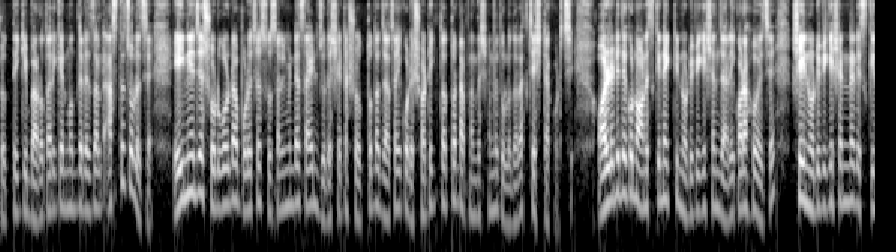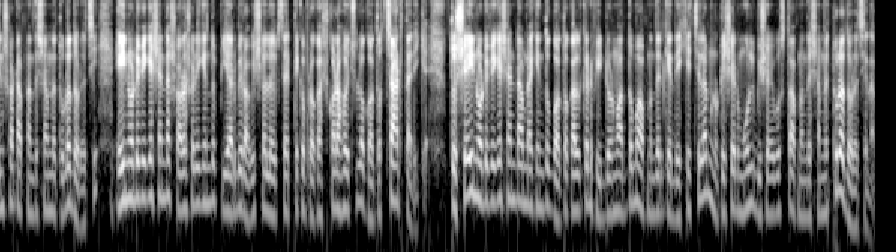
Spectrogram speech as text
সত্যিই কি বারো তারিখের মধ্যে রেজাল্ট আসতে চলেছে? এই নিয়ে যে শোরগোলটা পড়েছে সোশ্যাল মিডিয়া সাইট জুড়ে, সেটা সত্যতা যাচাই করে সঠিক তথ্যটা আপনাদের সামনে তুলে ধরার চেষ্টা করছি। অলরেডি দেখুন অনস্ক্রিনে একটি নোটিফিকেশন জারি করা হয়েছে। সেই নোটিফিকেশনের স্ক্রিনশট আপনাদের সামনে তুলে ধরেছি। এই নোটিফিকেশনটা সরাসরি কিন্তু পিআরবির অফিসিয়াল ওয়েবসাইট থেকে প্রকাশ করা হয়েছিল গত চার তারিখে। তো সেই নোটিফিকেশনটা আমরা কিন্তু গতকালকের ভিডিওর মাধ্যমে আপনাদেরকে দেখিয়েছিলাম, নোটিশের মূল বিষয়বস্তু আপনাদের সামনে তুলে ধরেছিলাম।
